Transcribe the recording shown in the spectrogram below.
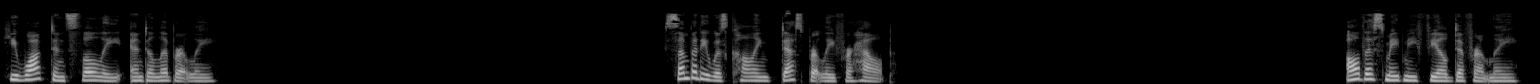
He walked in slowly and deliberately. Somebody was calling desperately for help. All this made me feel differently.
